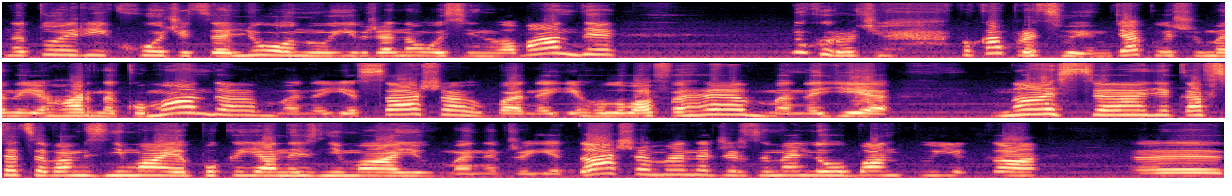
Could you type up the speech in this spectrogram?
На той рік хочеться льону і вже на осінь лаванди. Ну, коротше, поки працюємо. Дякую, що в мене є гарна команда. В мене є Саша, в мене є голова ФГ, в мене є Настя, яка все це вам знімає, поки я не знімаю. В мене вже є Даша, менеджер земельного банку, яка е,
